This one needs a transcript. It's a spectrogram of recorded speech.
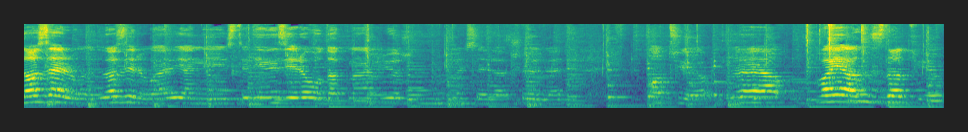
lazer var, lazeri var. Yani istediğiniz yere odaklanabiliyorsunuz. Mesela şöyle atıyor ve bayağı hızlı atıyor.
